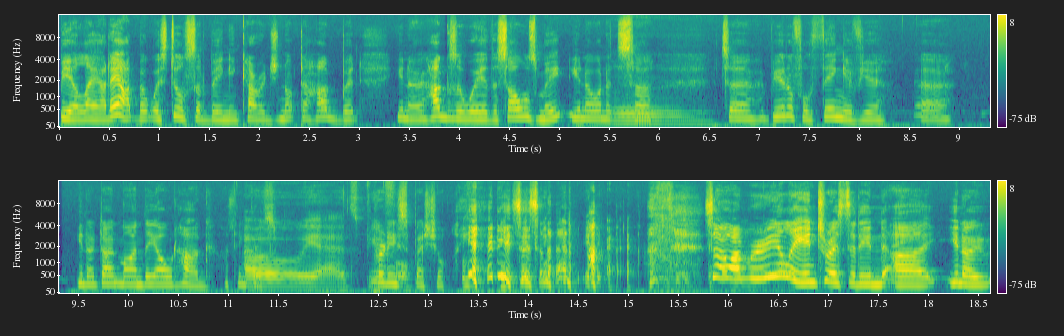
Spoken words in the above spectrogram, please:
be allowed out, but we're still sort of being encouraged not to hug. But you know, hugs are where the souls meet. You know, and it's uh, Mm. it's a beautiful thing if you uh, you know don't mind the old hug. I think that's Oh yeah, it's beautiful. pretty special. yeah, it is, isn't it? So I'm really interested in, uh, you know,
